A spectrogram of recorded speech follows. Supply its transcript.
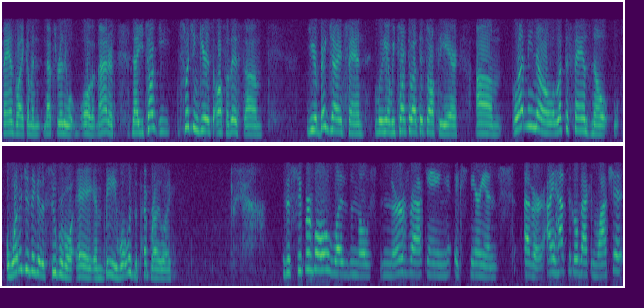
fans like them, and that's really what, all that matters. Now you talk you, switching gears off of this. Um, you're a big Giants fan. We we talked about this off the air. Um, let me know. Let the fans know. What did you think of the Super Bowl? A and B. What was the pep rally like? The Super Bowl was the most nerve wracking experience ever. I have to go back and watch it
